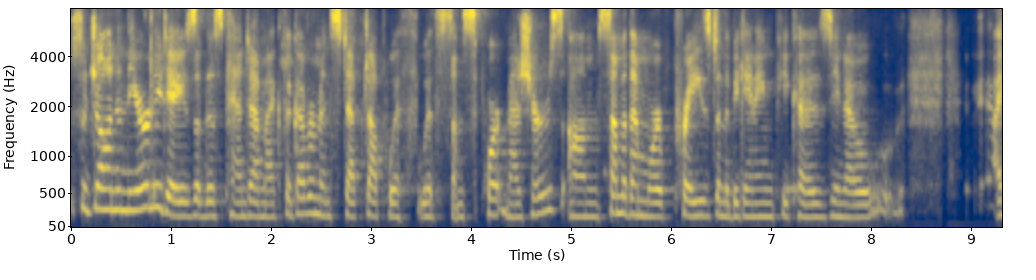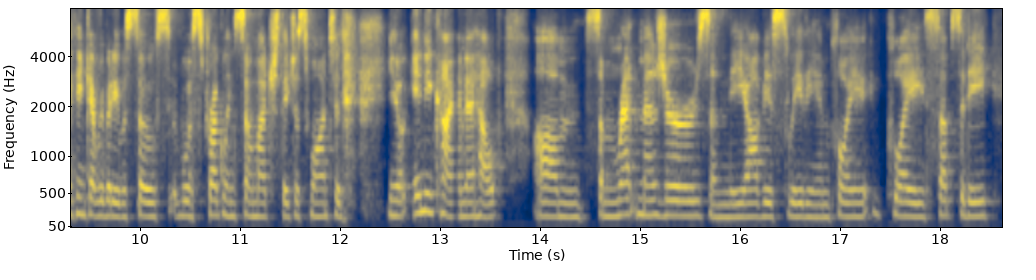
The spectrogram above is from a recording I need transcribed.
so John, in the early days of this pandemic, the government stepped up with with some support measures. Um, some of them were praised in the beginning because you know I think everybody was so was struggling so much they just wanted, you know, any kind of help. Um, some rent measures and the obviously the employee employee subsidy.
